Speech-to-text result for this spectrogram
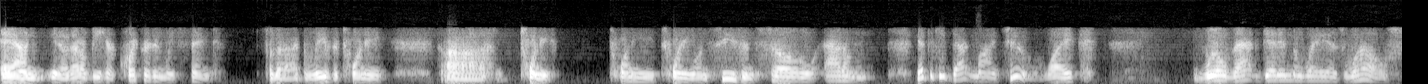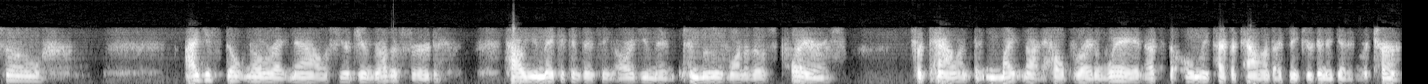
And, you know, that'll be here quicker than we think for the, I believe, the 20, uh, 20, 2021 season. So, Adam, you have to keep that in mind too. Like, will that get in the way as well? So, I just don't know right now if you're Jim Rutherford how you make a convincing argument to move one of those players for talent that might not help right away, and that's the only type of talent I think you're going to get in return.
